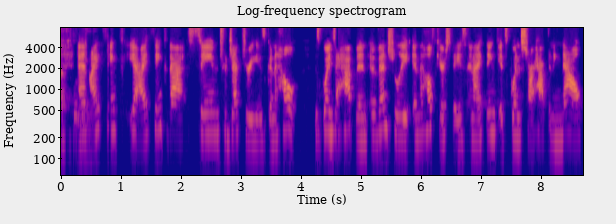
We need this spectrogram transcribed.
Absolutely. And I think, yeah, I think that same trajectory is going to help, is going to happen eventually in the healthcare space. And I think it's going to start happening now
